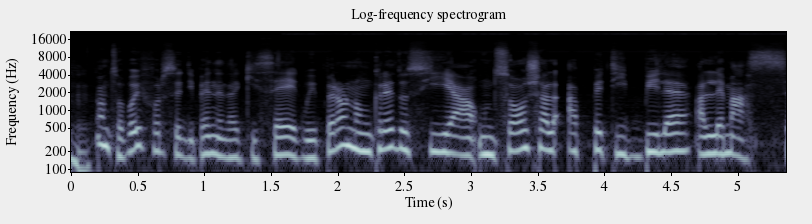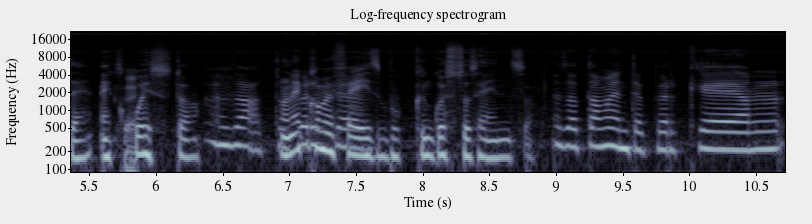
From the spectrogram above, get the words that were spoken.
Mm. Non so, poi forse dipende da chi segui, però non credo sia un social appetibile alle masse. Ecco Sì. questo. Esatto. Non è come Facebook in questo senso. Esattamente, perché al-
